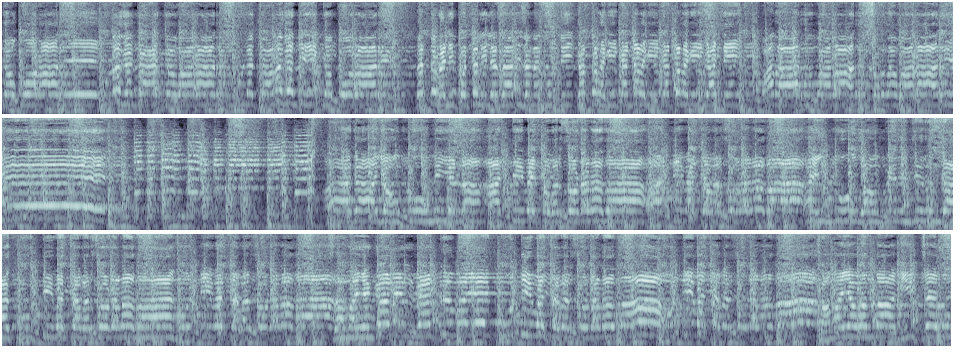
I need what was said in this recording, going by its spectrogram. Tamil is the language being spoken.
காக்க போறாரு உலக காக்க வராரு உள்ள கழக தீக்க போறாரு. வெட்ட வெளிப்பட்டலில சாதி சன கூட்டி கட்டழகி கண்டழகி கட்டழகி காட்டி வராரு வராரு சொல்ல வராரு. ஆகாயம் பூமி எல்லாம் ஆட்டி வைப்பவர் சொடலதா? ஆட்டி வைச்சவர் சொடலதா? ஐம்பூதம் பிரிஞ்சிருந்தா கூட்டி வச்சவர் சொடலதா? கூட்டி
